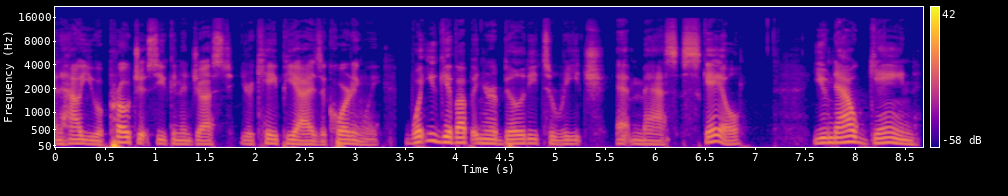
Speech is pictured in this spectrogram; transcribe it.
and how you approach it so you can adjust your KPIs accordingly. What you give up in your ability to reach at mass scale, you now gain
